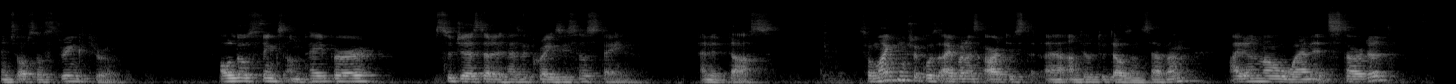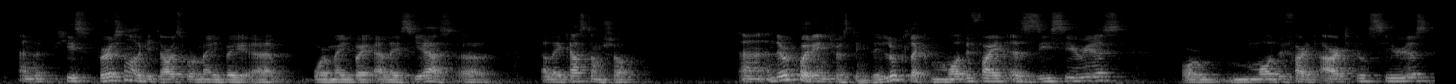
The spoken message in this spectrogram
and it's also string through. All those things on paper suggest that it has a crazy sustain, and it does. So Mike Mushok was Ibanez artist uh, until 2007. I don't know when it started, and his personal guitars were made by uh, were made by LACS, uh, LA Custom Shop, uh, and they were quite interesting. They looked like modified SZ series or modified Artfield series.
